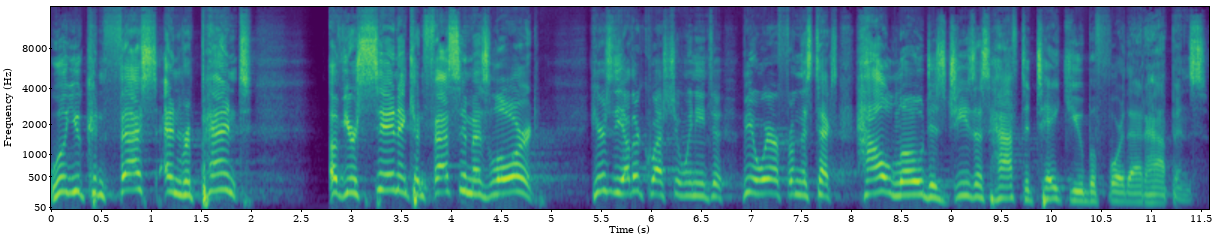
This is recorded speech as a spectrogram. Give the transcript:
Will you confess and repent of your sin and confess Him as Lord? Here's the other question we need to be aware from this text How low does Jesus have to take you before that happens?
